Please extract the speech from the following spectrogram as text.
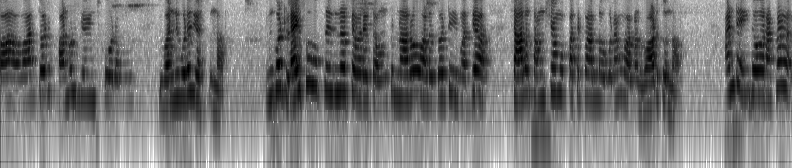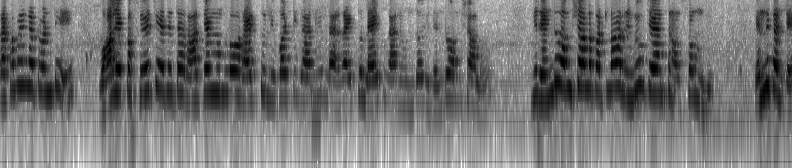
వారితో వారితోటి పనులు చేయించుకోవడము ఇవన్నీ కూడా చేస్తున్నారు. ఇంకోటి లైఫ్ ప్రిజనర్స్ ఎవరైతే ఉంటున్నారో వాళ్ళతోటి ఈ మధ్య చాలా సంక్షేమ పథకాల్లో కూడా వాళ్ళని వాడుతున్నారు. అంటే ఇదో రక రకమైనటువంటి వాళ్ళ యొక్క స్వేచ్ఛ ఏదైతే రాజ్యాంగంలో రైట్ టు లిబర్టీ కానీ రైట్ టు లైఫ్ కానీ ఉందో ఈ రెండు అంశాలు ఈ రెండు అంశాల పట్ల రివ్యూ చేయాల్సిన అవసరం ఉంది. ఎందుకంటే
